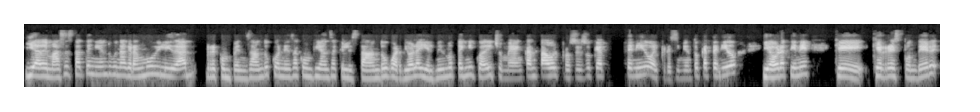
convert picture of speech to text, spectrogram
y además está teniendo una gran movilidad recompensando con esa confianza que le está dando Guardiola y el mismo técnico ha dicho, me ha encantado el proceso que ha tenido, el crecimiento que ha tenido y ahora tiene que, que responder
